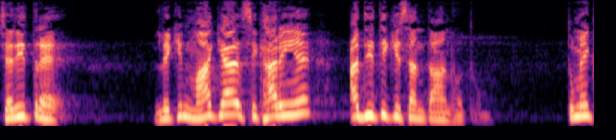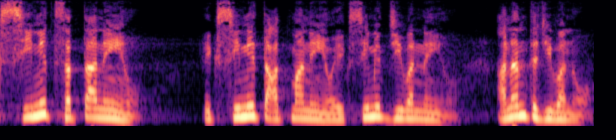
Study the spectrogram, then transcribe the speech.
चरित्र है। लेकिन माँ क्या सिखा रही है? अदिति की संतान हो तुम तुम एक सीमित सत्ता नहीं हो, एक सीमित आत्मा नहीं हो, एक सीमित जीवन नहीं हो। अनंत जीवन हो,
